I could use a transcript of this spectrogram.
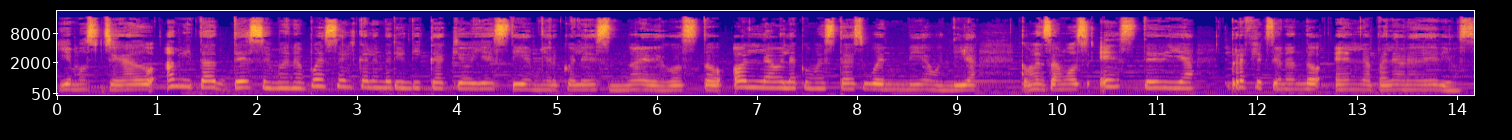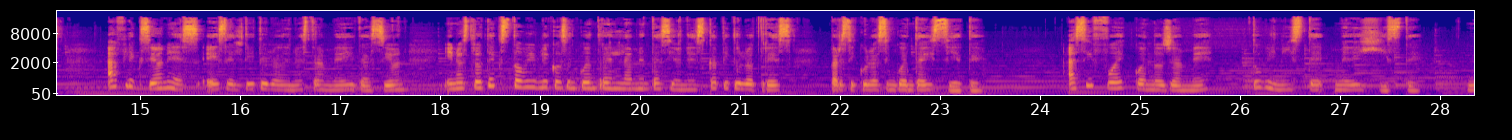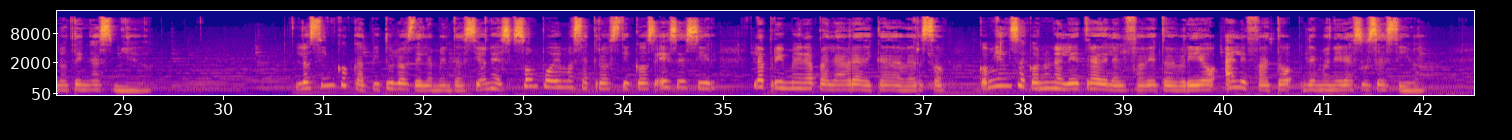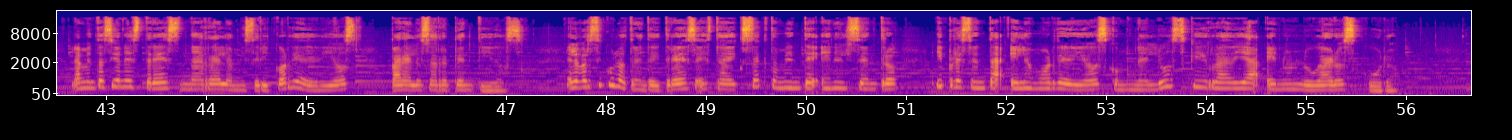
Y hemos llegado a mitad de semana, pues el calendario indica que hoy es día miércoles 9 de agosto. Hola, hola, ¿cómo estás? Buen día, buen día. Comenzamos este día reflexionando en la palabra de Dios. Aflicciones es el título de nuestra meditación y nuestro texto bíblico se encuentra en Lamentaciones capítulo 3, versículo 57. Así fue cuando llamé, tú viniste, me dijiste, no tengas miedo. Los cinco capítulos de Lamentaciones son poemas acrósticos, es decir, la primera palabra de cada verso comienza con una letra del alfabeto hebreo alefato de manera sucesiva. Lamentaciones 3 narra la misericordia de Dios para los arrepentidos. El versículo 33 está exactamente en el centro y presenta el amor de Dios como una luz que irradia en un lugar oscuro,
